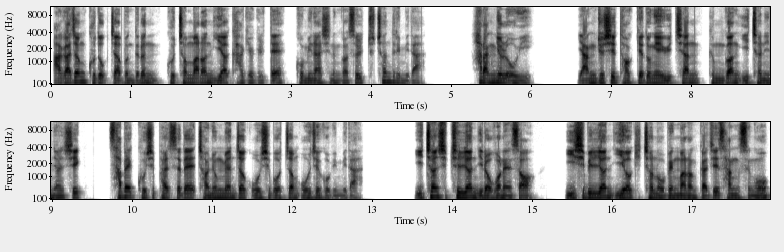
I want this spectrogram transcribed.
아가정 구독자분들은 9천만 원 이하 가격일 때 고민하시는 것을 추천드립니다. 하락률 5위. 양주시 덕계동에 위치한 금광 2002년식 498세대 전용 면적 55.5제곱입니다. 2017년 1억 원에서 21년 2억 2,500만 원까지 상승 후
